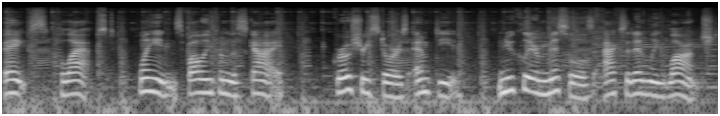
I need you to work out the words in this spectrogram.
Banks collapsed. Planes falling from the sky. Grocery stores emptied nuclear missiles accidentally launched,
